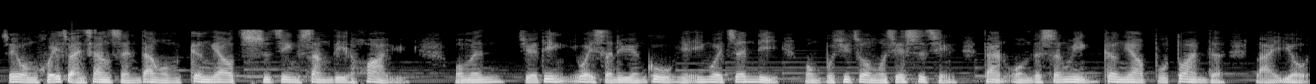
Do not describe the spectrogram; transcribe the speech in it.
所以我们回转向神，但我们更要吃进上帝的话语。我们决定因为神的缘故，也因为真理，我们不去做某些事情，但我们的生命更要不断的来有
